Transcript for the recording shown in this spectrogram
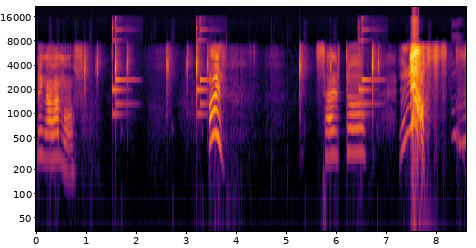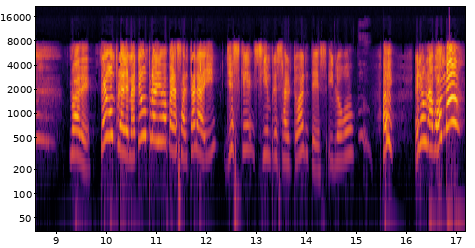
Venga, vamos. ¡Ay! Salto... ¡No! Vale, tengo un problema, tengo un problema para saltar ahí. Y es que siempre salto antes y luego... ¡Ay! ¿Era una bomba?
